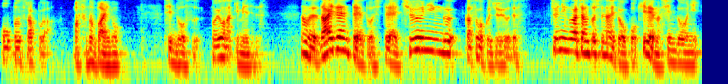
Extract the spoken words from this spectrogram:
オープンスラップが、まあ、その倍の振動数のようなイメージです。なので、大前提として、チューニングがすごく重要です。チューニングがちゃんとしてないと、こう、綺麗な振動に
